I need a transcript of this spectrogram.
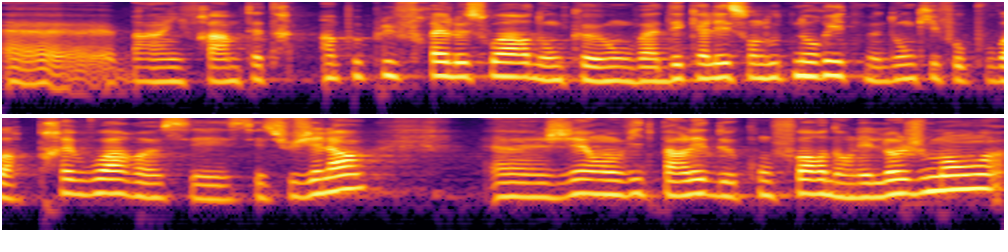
ben, il fera peut-être un peu plus frais le soir, donc on va décaler sans doute nos rythmes, donc il faut pouvoir prévoir ces, ces sujets-là. j'ai envie de parler de confort dans les logements,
